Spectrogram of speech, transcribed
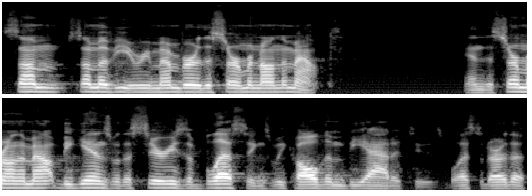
Some, some of you remember the Sermon on the Mount. And the Sermon on the Mount begins with a series of blessings. We call them Beatitudes. Blessed are the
